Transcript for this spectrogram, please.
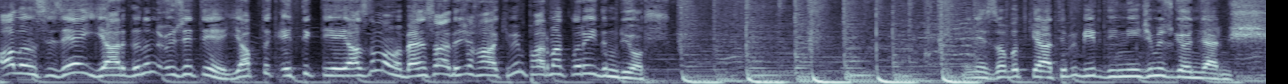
Alın size yargının özeti. Yaptık ettik diye yazdım ama ben sadece hakimin parmaklarıydım diyor. Yine zabıt katibi bir dinleyicimiz göndermiş.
